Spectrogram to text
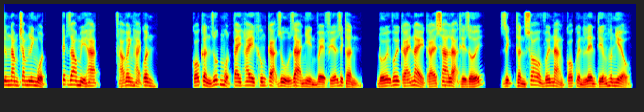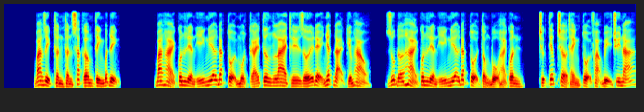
chương năm trăm linh một kết giao mì hạt, pháo hoanh hải quân. Có cần giúp một tay hay không cả dù ra nhìn về phía dịch thần, đối với cái này cái xa lạ thế giới, dịch thần so với nàng có quyền lên tiếng hơn nhiều. Bang dịch thần thần sắc âm tình bất định. Bang hải quân liền ý nghĩa đắc tội một cái tương lai thế giới đệ nhất đại kiếm hào, giúp đỡ hải quân liền ý nghĩa đắc tội tổng bộ hải quân, trực tiếp trở thành tội phạm bị truy nã.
